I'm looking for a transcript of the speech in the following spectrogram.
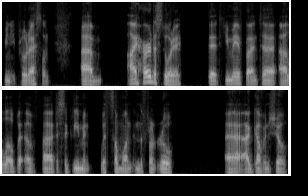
Community Pro Wrestling. Um, I heard a story that you may have got into a little bit of uh, disagreement with someone in the front row uh, at Govan show.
